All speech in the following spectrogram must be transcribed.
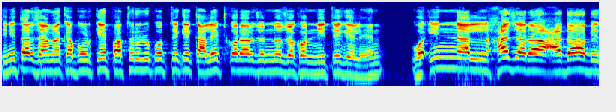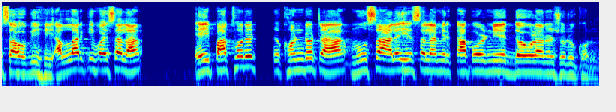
তিনি তার জামা কাপড়কে পাথরের উপর থেকে কালেক্ট করার জন্য যখন নিতে গেলেন আল্লাহর কি ফয়সালা? এই পাথরের খণ্ডটা মুসা আলাইসালামের কাপড় নিয়ে দৌড়ানো শুরু করল।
